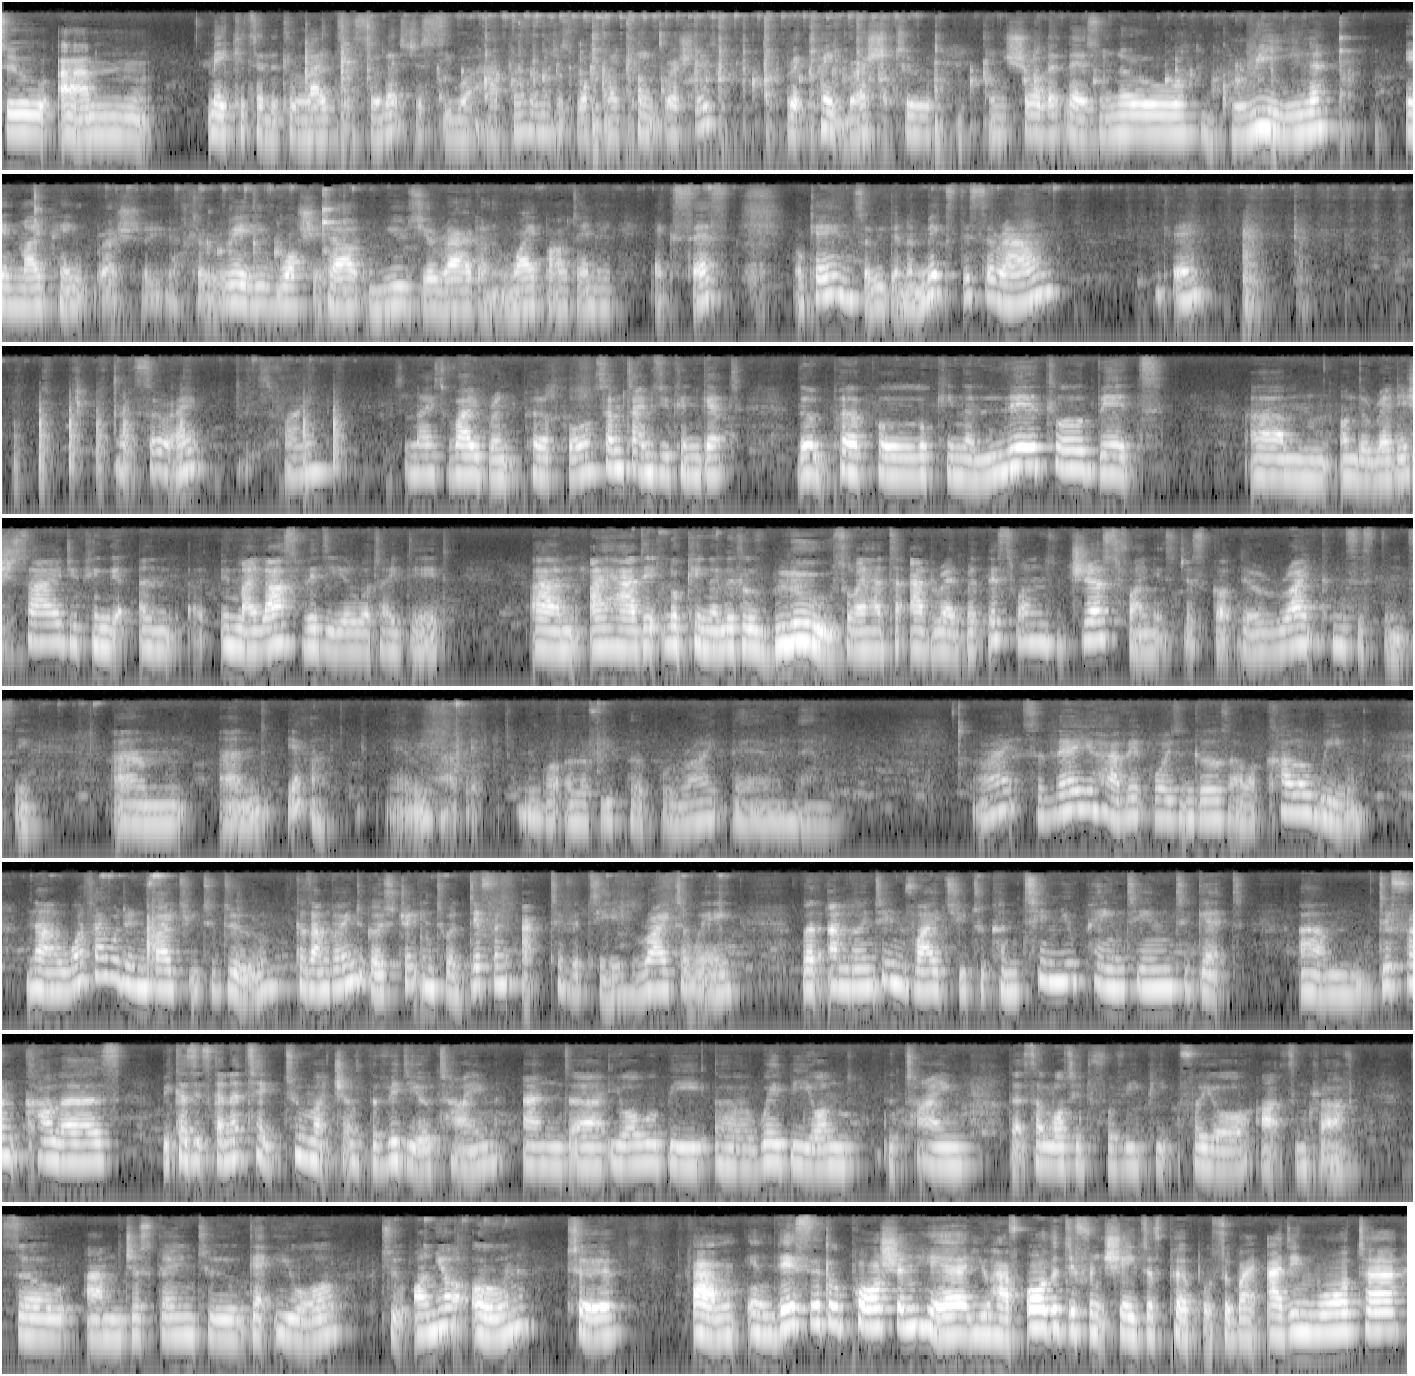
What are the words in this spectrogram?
to um, make it a little lighter. So let's just see what happens. Let me just wash my paintbrushes, paintbrush to ensure that there's no green in my paintbrush. So you have to really wash it out and use your rag and wipe out any excess. Okay, and so we're going to mix this around. Okay. That's all right. It's fine. It's a nice vibrant purple. Sometimes you can get the purple looking a little bit um, on the reddish side. You can get, and in my last video, what I did, um, I had it looking a little blue, so I had to add red. But this one's just fine. It's just got the right consistency. Um, and yeah, there we have it. We've got a lovely purple right there and then. Alright, so there you have it, boys and girls, our color wheel. Now, what I would invite you to do, because I'm going to go straight into a different activity right away, but I'm going to invite you to continue painting to get um, different colors because it's going to take too much of the video time and uh, you all will be uh, way beyond the time that's allotted for VP for your arts and craft. So I'm just going to get you all to on your own to um, in this little portion here you have all the different shades of purple. So by adding water,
